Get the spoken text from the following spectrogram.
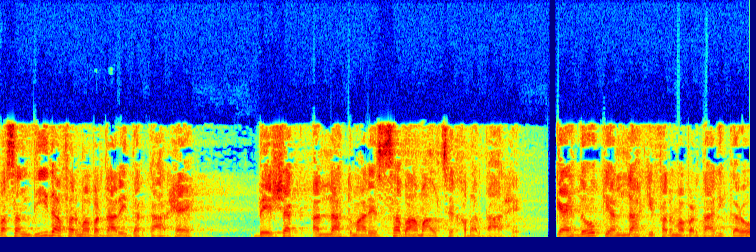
पसंदीदा फर्मा बरदारी दरकार है। बेशक अल्लाह तुम्हारे सब अमाल से खबरदार है। कह दो कि अल्लाह की फर्मा बरदारी करो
